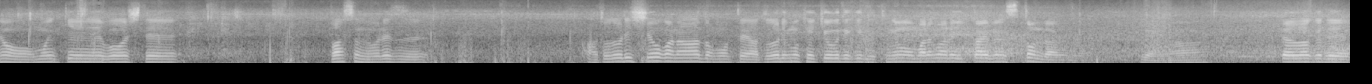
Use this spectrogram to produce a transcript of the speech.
日思いっきり寝坊してバス乗れず後取りしようかなと思って後取りも結局できず昨日丸々1回分すっ飛んだんだよな。というわけで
